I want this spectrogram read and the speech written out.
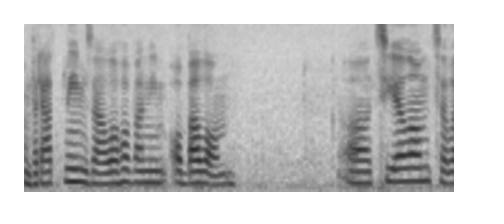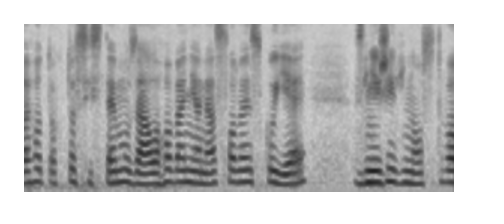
vratným zálohovaným obalom. E, cieľom celého tohto systému zálohovania na Slovensku je znižiť množstvo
